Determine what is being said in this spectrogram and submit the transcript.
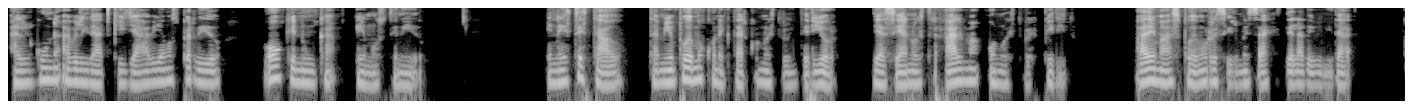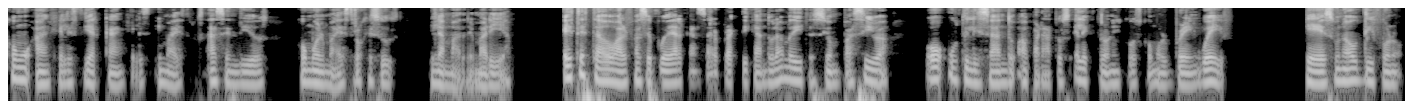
alguna habilidad que ya habíamos perdido o que nunca hemos tenido. En este estado también podemos conectar con nuestro interior, ya sea nuestra alma o nuestro espíritu. Además, podemos recibir mensajes de la divinidad, como ángeles y arcángeles y maestros ascendidos como el Maestro Jesús y la Madre María. Este estado alfa se puede alcanzar practicando la meditación pasiva o utilizando aparatos electrónicos como el Brainwave, que es un audífono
